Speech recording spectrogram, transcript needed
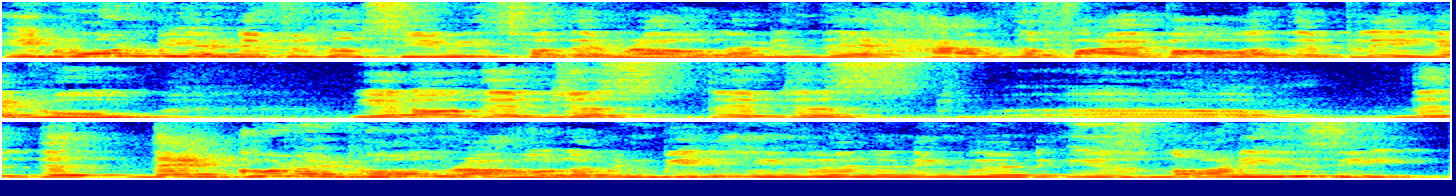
it won't be a difficult series for them, Rahul. I mean, they have the firepower. They're playing at home. You know, they've just they've just uh, they, they're good at home, Rahul. I mean, beating England in England is not easy.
